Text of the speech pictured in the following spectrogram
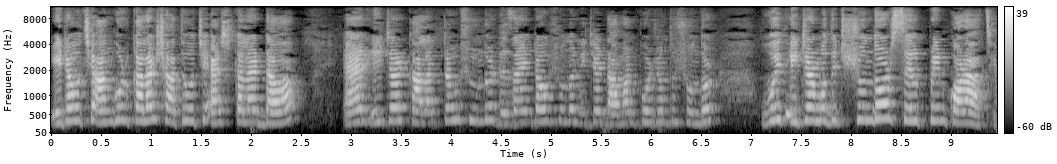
এটা হচ্ছে আঙ্গুর কালার, সাথে হচ্ছে অ্যাশ কালার দেওয়া। অ্যান্ড এইটার কালারটাও সুন্দর, ডিজাইনটাও সুন্দর, নিচের দামান পর্যন্ত সুন্দর। উইথ এইটার মধ্যে সুন্দর সেলফ প্রিন্ট করা আছে।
